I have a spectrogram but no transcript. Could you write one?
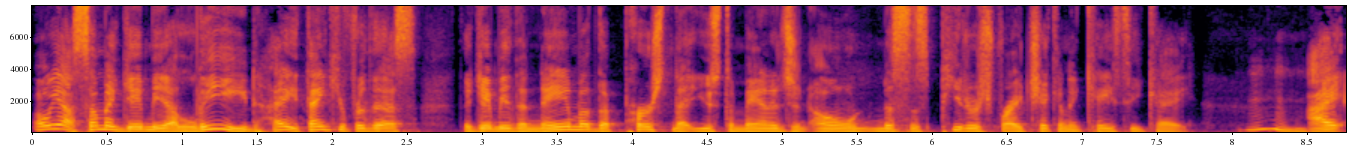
oh, yeah. Somebody gave me a lead. Hey, thank you for this. They gave me the name of the person that used to manage and own Mrs. Peters Fried Chicken in KCK. I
